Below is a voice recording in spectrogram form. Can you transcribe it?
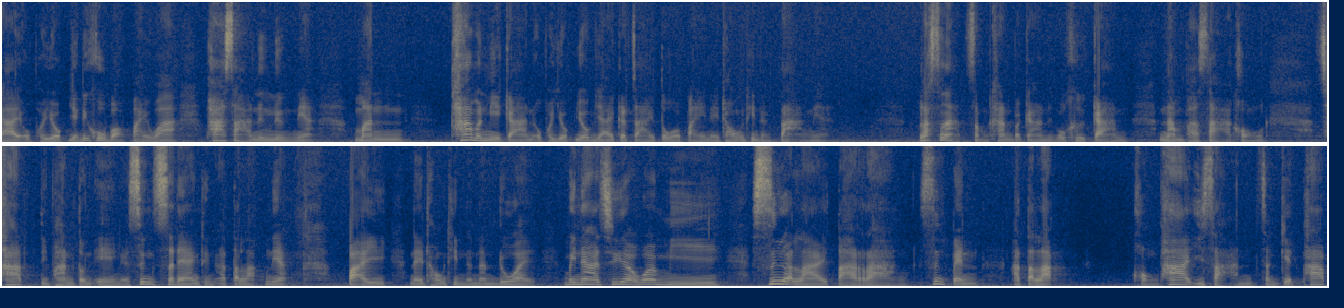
ย้ายอพยพ อย่างที่ครูบอกไปว่าภาษาหนึ่งหนึ่งเนี่ยมันถ้ามันมีการอพยพโยกย้ายกระจายตัวไปในท้องถิ่นต่างๆเนี่ย ลักษณะสำคัญประการหนึ่งก็คือการนำภาษาของชาติพันธุ์ตนเองเนี่ยซึ่งแสดงถึงอัตลักษณ์เนี่ยไปในท้องถิ่นนั้นๆด้วย ไม่น่าเชื่อว่ามีเสื้อลายตาราง ซึ่งเป็นอัตลักษณ์ของผ้าอีสานสังเกตภาพ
